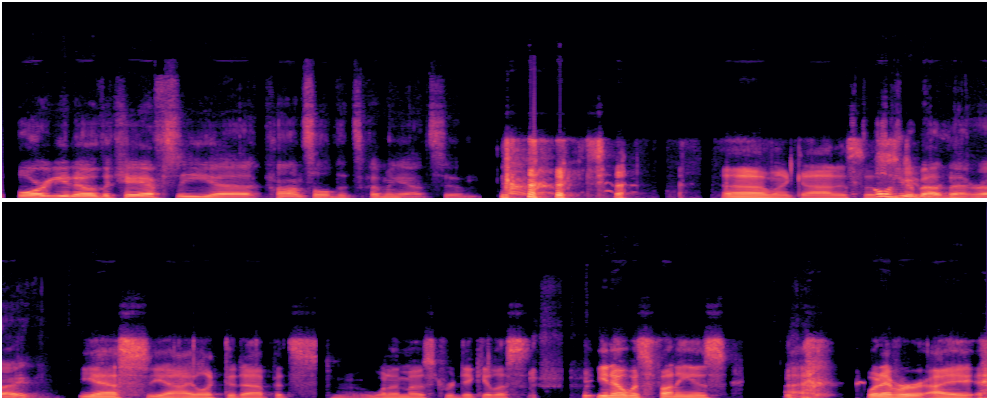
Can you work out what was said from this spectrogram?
or you know the KFC uh console that's coming out soon. oh my god, it's so. Told you about that, right? Yes, yeah, I looked it up. It's one of the most ridiculous. You know what's funny is, uh, whatever I, I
